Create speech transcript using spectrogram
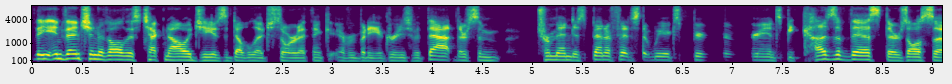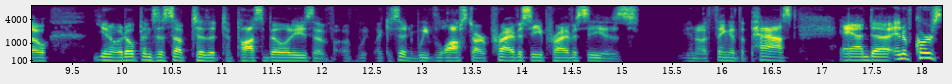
the invention of all this technology is a double-edged sword. I think everybody agrees with that. There's some tremendous benefits that we experience because of this. There's also, you know, it opens us up to the to possibilities of, of like you said, we've lost our privacy. Privacy is you know a thing of the past. And uh, and of course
